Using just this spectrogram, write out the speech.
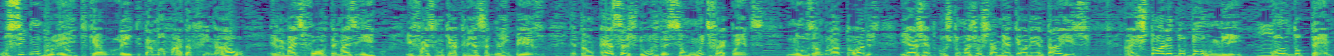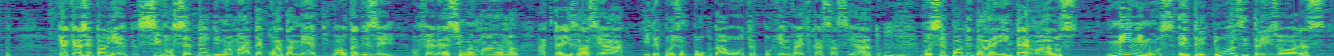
O segundo leite, que é o leite da mamada final, ele é mais forte, é mais rico e faz com que a criança ganhe peso. Então, essas dúvidas são muito frequentes nos ambulatórios e a gente costuma justamente orientar isso. A história do dormir, uhum. quanto tempo? O que é que a gente orienta? Se você deu de mamar adequadamente, volta a dizer, oferece uma mama até esvaziar e depois um pouco da outra, porque ele vai ficar saciado, uhum. você pode dar aí intervalos mínimos entre duas e três horas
